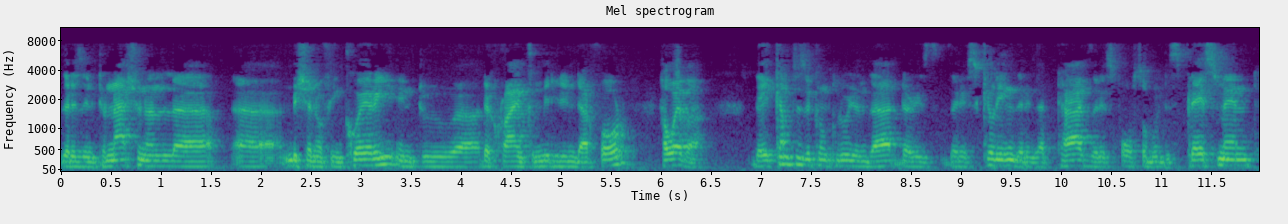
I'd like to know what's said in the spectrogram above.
there is international uh, uh mission of inquiry into uh, the crime committed in Darfur. However, they come to the conclusion that there is there is killing, there is attack, there is forcible displacement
